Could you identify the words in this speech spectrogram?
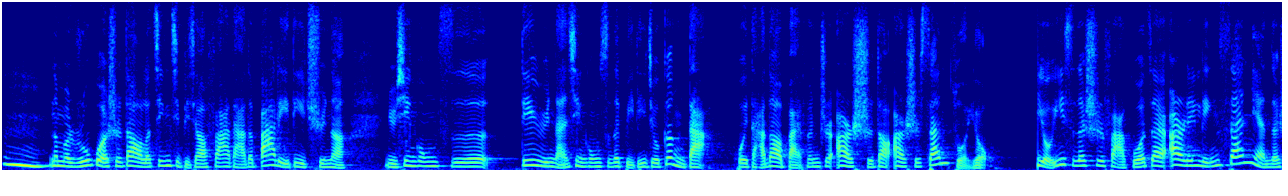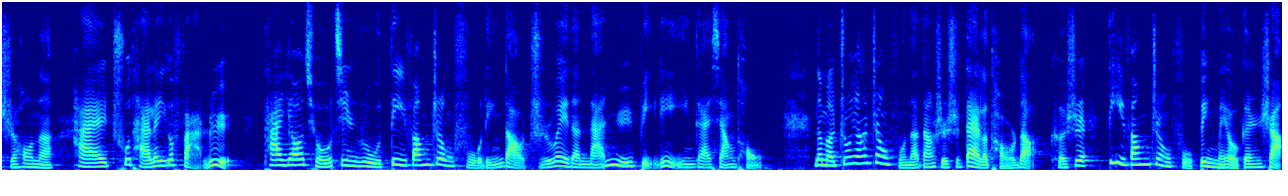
嗯，那么如果是到了经济比较发达的巴黎地区呢，女性工资低于男性工资的比例就更大，会达到百分之二十到二十三左右。有意思的是，法国在二零零三年的时候呢，还出台了一个法律。他要求进入地方政府领导职位的男女比例应该相同。那么中央政府呢，当时是带了头的，可是地方政府并没有跟上。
